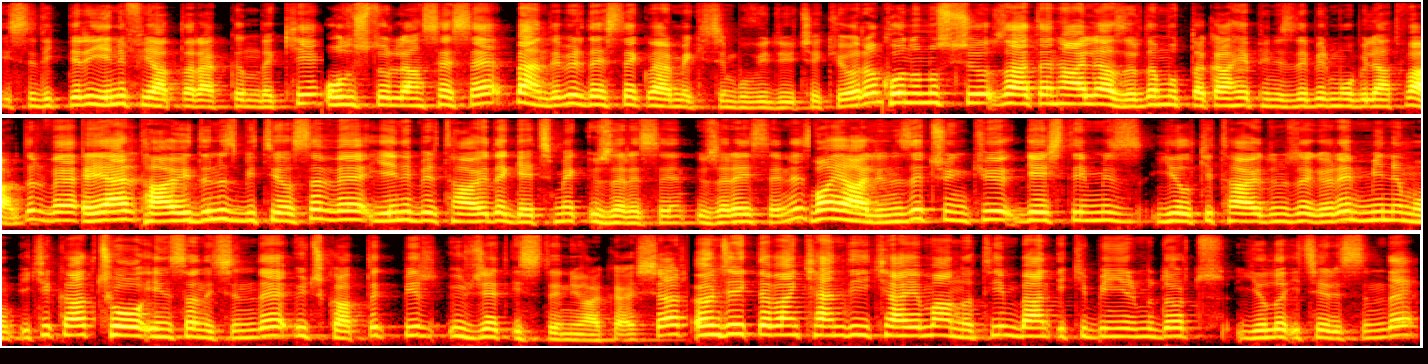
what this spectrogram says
istedikleri yeni fiyatlar hakkındaki oluşturulan sese ben de bir destek vermek için bu videoyu çekiyorum. Konumuz şu zaten hali hazırda mutlaka hepinizde bir mobilat vardır ve eğer taahhüdünüz bitiyorsa ve yeni bir taahhüde geçmek üzereyseniz vay halinize çünkü geçtiğimiz yılki taahhüdünüze göre minimum 2 kat çoğu insan için de 3 katlık bir ücret isteniyor arkadaşlar. Öncelikle ben kendi hikayemi anlatayım. Ben 2024 yılı içerisinde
